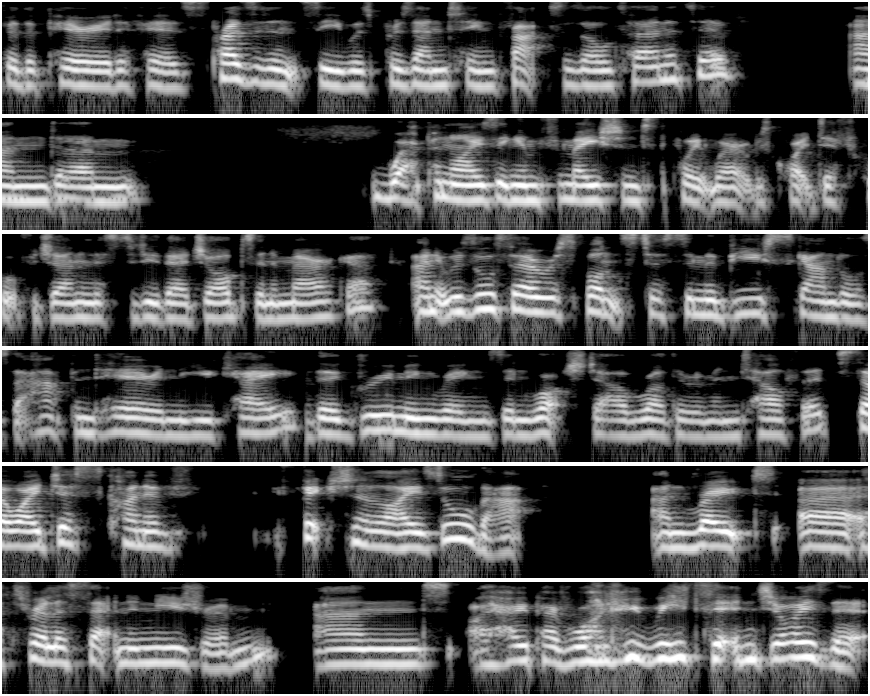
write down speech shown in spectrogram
for the period of his presidency was presenting facts as alternative. And mm-hmm. um, weaponizing information to the point where it was quite difficult for journalists to do their jobs in America. And it was also a response to some abuse scandals that happened here in the UK, the grooming rings in Rochdale, Rotherham, and Telford. So I just kind of fictionalized all that and wrote uh, a thriller set in a newsroom. And I hope everyone who reads it enjoys it.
